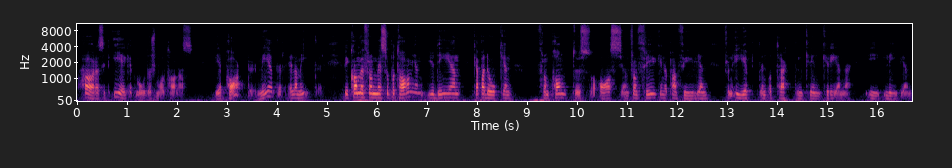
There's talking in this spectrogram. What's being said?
höra sitt eget modersmål talas? Vi är parter, meder, elamiter. Vi kommer från Mesopotamien, Judeen, Kappadokien, från Pontus och Asien, från Frygien och Pamfylien, från Egypten och trakten kring Kyrene i Libyen.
